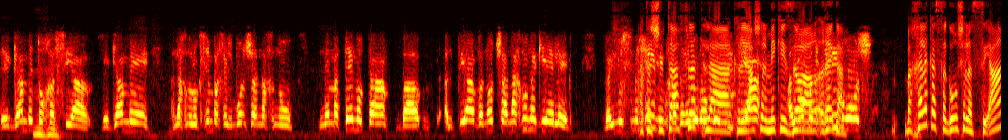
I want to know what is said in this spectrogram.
אה, גם בתוך עשייה וגם אה, אנחנו לוקחים בחשבון שאנחנו נמתן אותה ב, על פי ההבנות שאנחנו נגיע אליהן. והיינו שמחים אתה שותף לקריאה של מיקי זוהר, רגע. ראש. בחלק הסגור של הסיעה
